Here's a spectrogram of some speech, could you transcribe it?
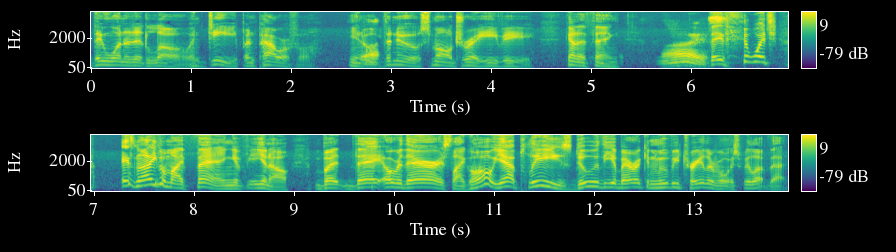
they wanted it low and deep and powerful. You know, the new small tray EV kind of thing. Nice. They, which is not even my thing, if you know. But they over there, it's like, oh yeah, please do the American movie trailer voice. We love that.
